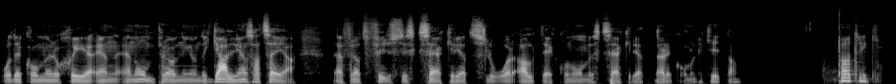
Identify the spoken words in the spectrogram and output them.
och det kommer att ske en, en omprövning under galgen så att säga. Därför att fysisk säkerhet slår alltid ekonomisk säkerhet när det kommer till kritan. Patrik?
